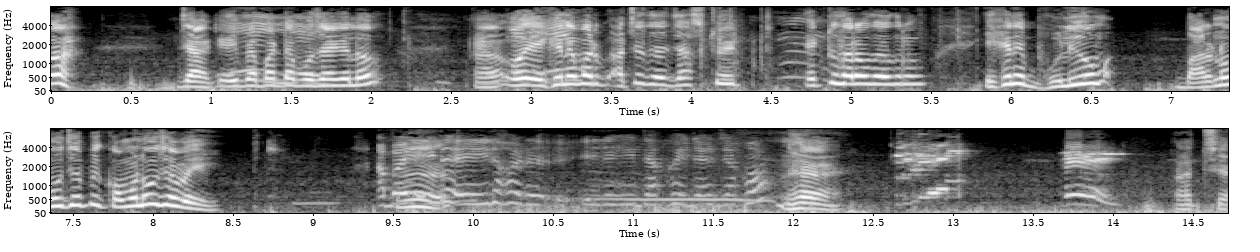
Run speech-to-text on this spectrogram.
বাহ। যাক এই ব্যাপারটা বোঝা গেল। ও এখানে আবার আচ্ছা জাস্ট ওয়েট একটু দাঁড়াও দাঁড়াও দাঁড়াও। এখানে ভলিউম বাড়ানোও যাবে কমানোও যাবে? হ্যাঁ। হ্যাঁ। আচ্ছা।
